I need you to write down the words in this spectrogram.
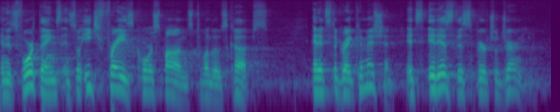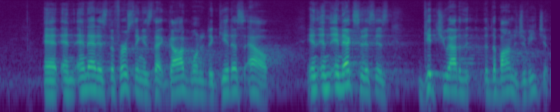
and it's four things, and so each phrase corresponds to one of those cups and it's the Great Commission. It's, it is this spiritual journey. And, and, and that is the first thing is that God wanted to get us out. In, in, in Exodus is get you out of the, the bondage of Egypt.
